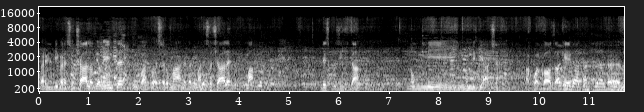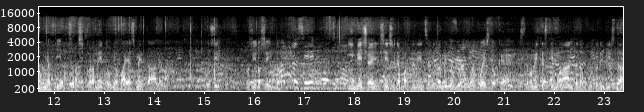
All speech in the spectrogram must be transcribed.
per il vivere sociale ovviamente, in quanto essere umano ed animale sociale, ma l'esclusività non mi, non mi piace, ha qualcosa che eh, non mi attira, sarà sicuramente un mio bias mentale, ma così così lo sento. Invece il senso di appartenenza eventualmente a un gruppo come questo, che è estremamente stimolante da un punto di vista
